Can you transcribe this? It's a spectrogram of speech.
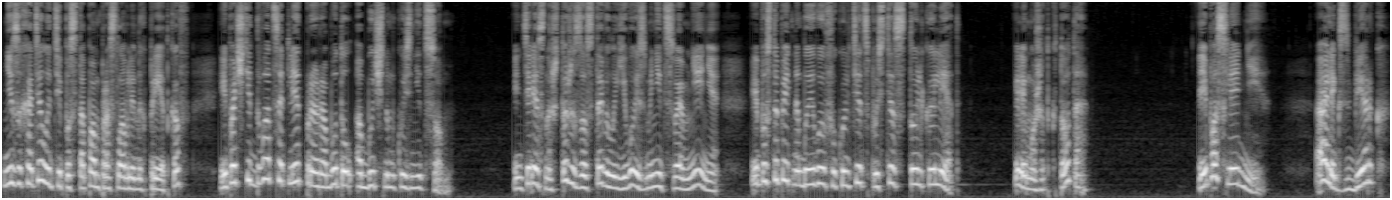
не захотел идти по стопам прославленных предков и почти 20 лет проработал обычным кузнецом. Интересно, что же заставило его изменить свое мнение и поступить на боевой факультет спустя столько лет? Или, может, кто-то? И последние. Алекс Берг,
